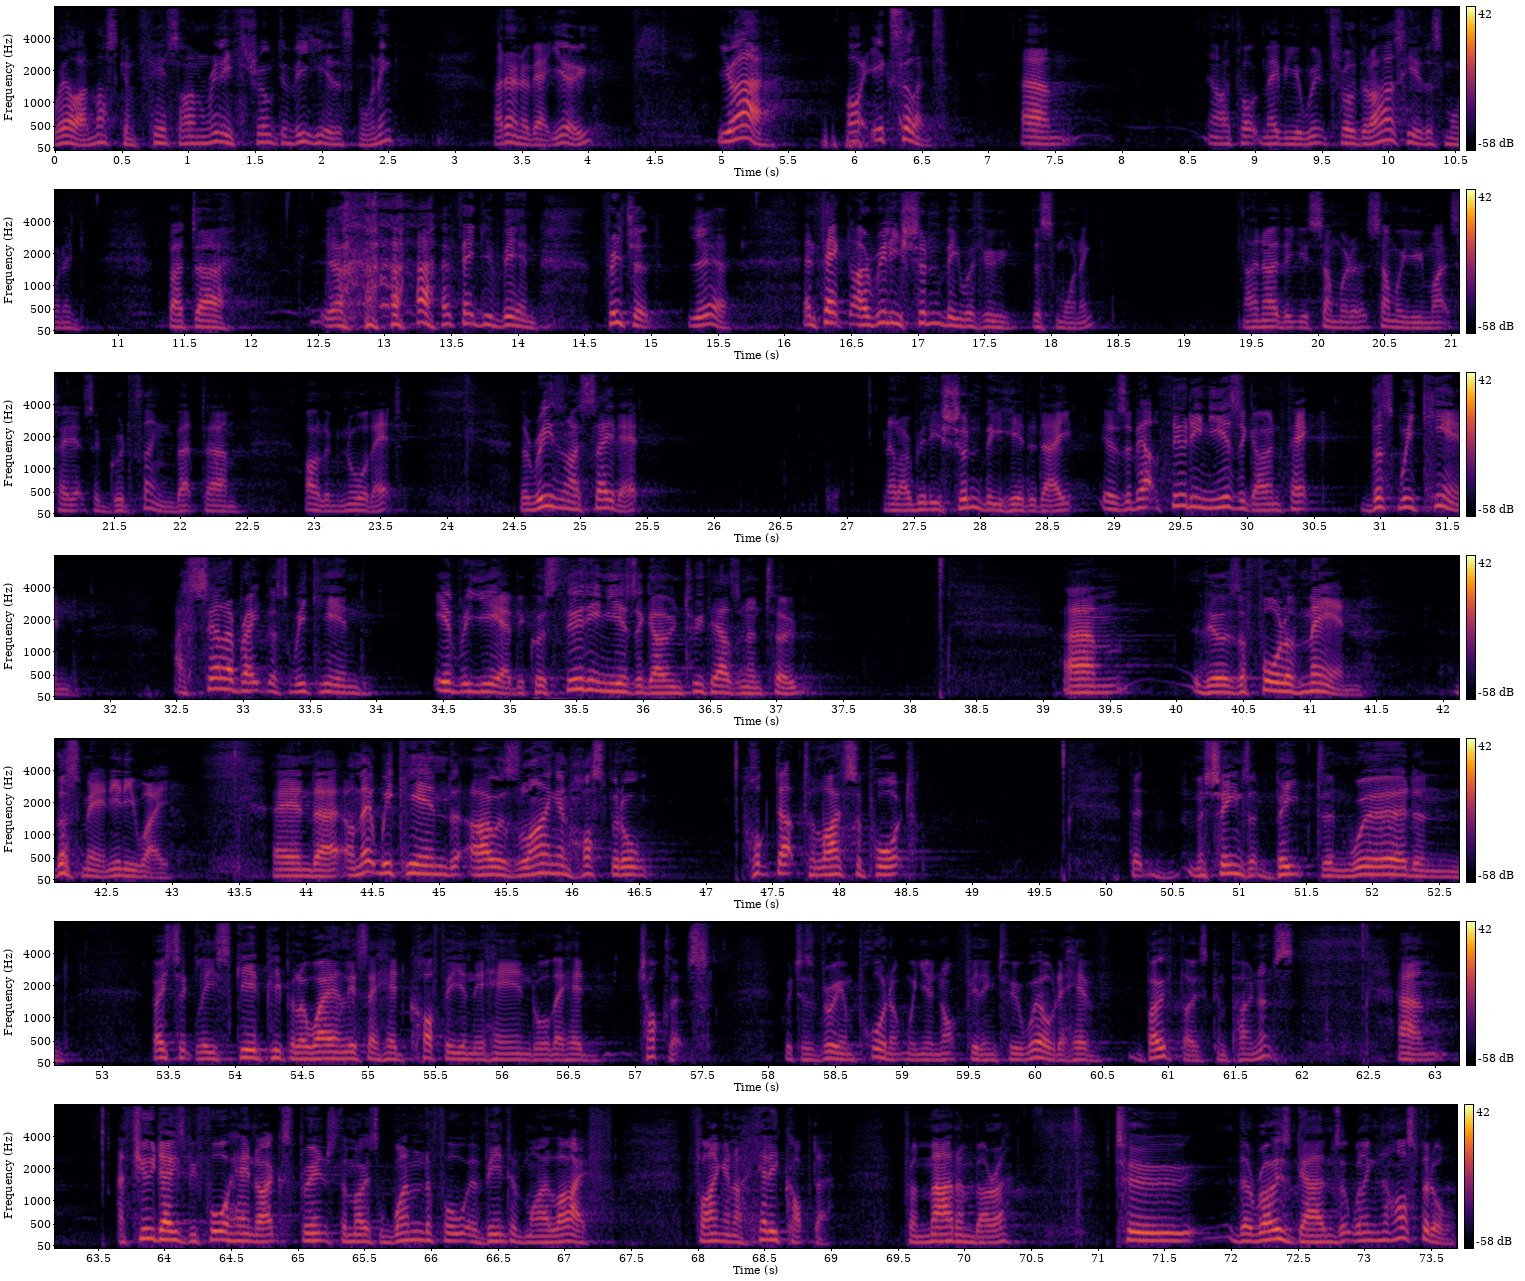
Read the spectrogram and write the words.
Well, I must confess, I'm really thrilled to be here this morning. I don't know about you. You are? Oh, excellent. Um, I thought maybe you weren't thrilled that I was here this morning. But uh, yeah, thank you, Ben. Preach it. Yeah. In fact, I really shouldn't be with you this morning. I know that you, some, some of you might say that's a good thing, but um, I'll ignore that. The reason I say that that I really shouldn't be here today is about 13 years ago, in fact, this weekend. I celebrate this weekend every year because 13 years ago in 2002, um, there was a fall of man. This man, anyway. And uh, on that weekend, I was lying in hospital, hooked up to life support, that machines that beeped and whirred and basically scared people away unless they had coffee in their hand or they had chocolates, which is very important when you're not feeling too well to have both those components. Um, a few days beforehand, I experienced the most wonderful event of my life flying in a helicopter from Martinborough to the Rose Gardens at Wellington Hospital.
